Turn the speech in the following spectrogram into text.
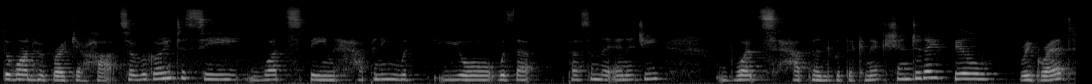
the one who broke your heart. So we're going to see what's been happening with your with that person, the energy. What's happened with the connection? Do they feel regret?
